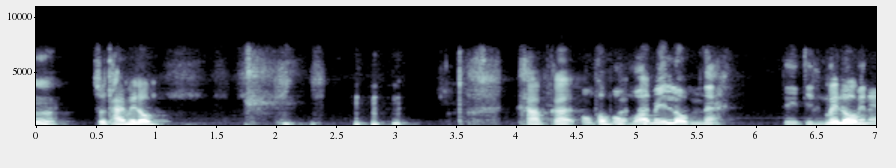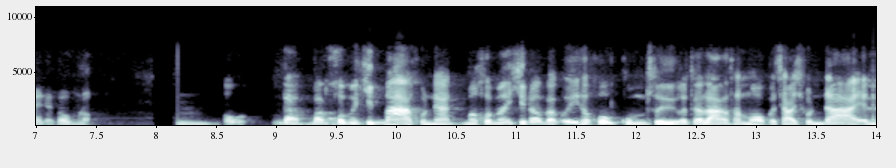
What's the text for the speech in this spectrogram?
อืมสุดท้ายไม่ล่ม ครับก็ผมผมผมว่าไม่ล่มนะจริงๆไม่ล่มก็ไม่น่าจะล่มหรอกอืมเขา แบบบางคนมันคิดมากคุณนัทบางคนไม่คิดว่าแบบเอ้ยถ้าควบคุมสื่อก็จะล้างสมองประชาชนได้อะไร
